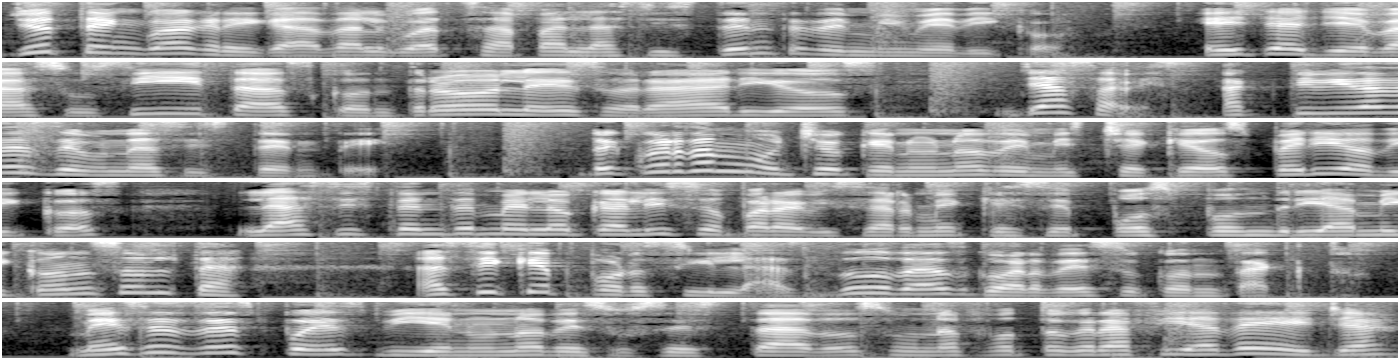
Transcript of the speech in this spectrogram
Yo tengo agregada al WhatsApp al asistente de mi médico. Ella lleva sus citas, controles, horarios, ya sabes, actividades de un asistente. Recuerdo mucho que en uno de mis chequeos periódicos, la asistente me localizó para avisarme que se pospondría mi consulta, así que por si las dudas guardé su contacto. Meses después vi en uno de sus estados una fotografía de ella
